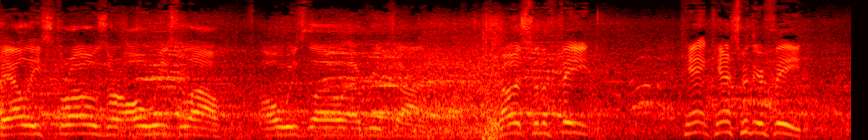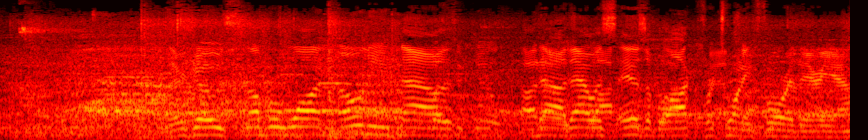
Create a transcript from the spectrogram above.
Bailey's throws are always low. Always low every time. Goes for the feet. Can't catch with your feet. There goes number one, Oni. No, What's the kill? Oh, no, that was blocked. it was a block for 24 there. Yeah.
